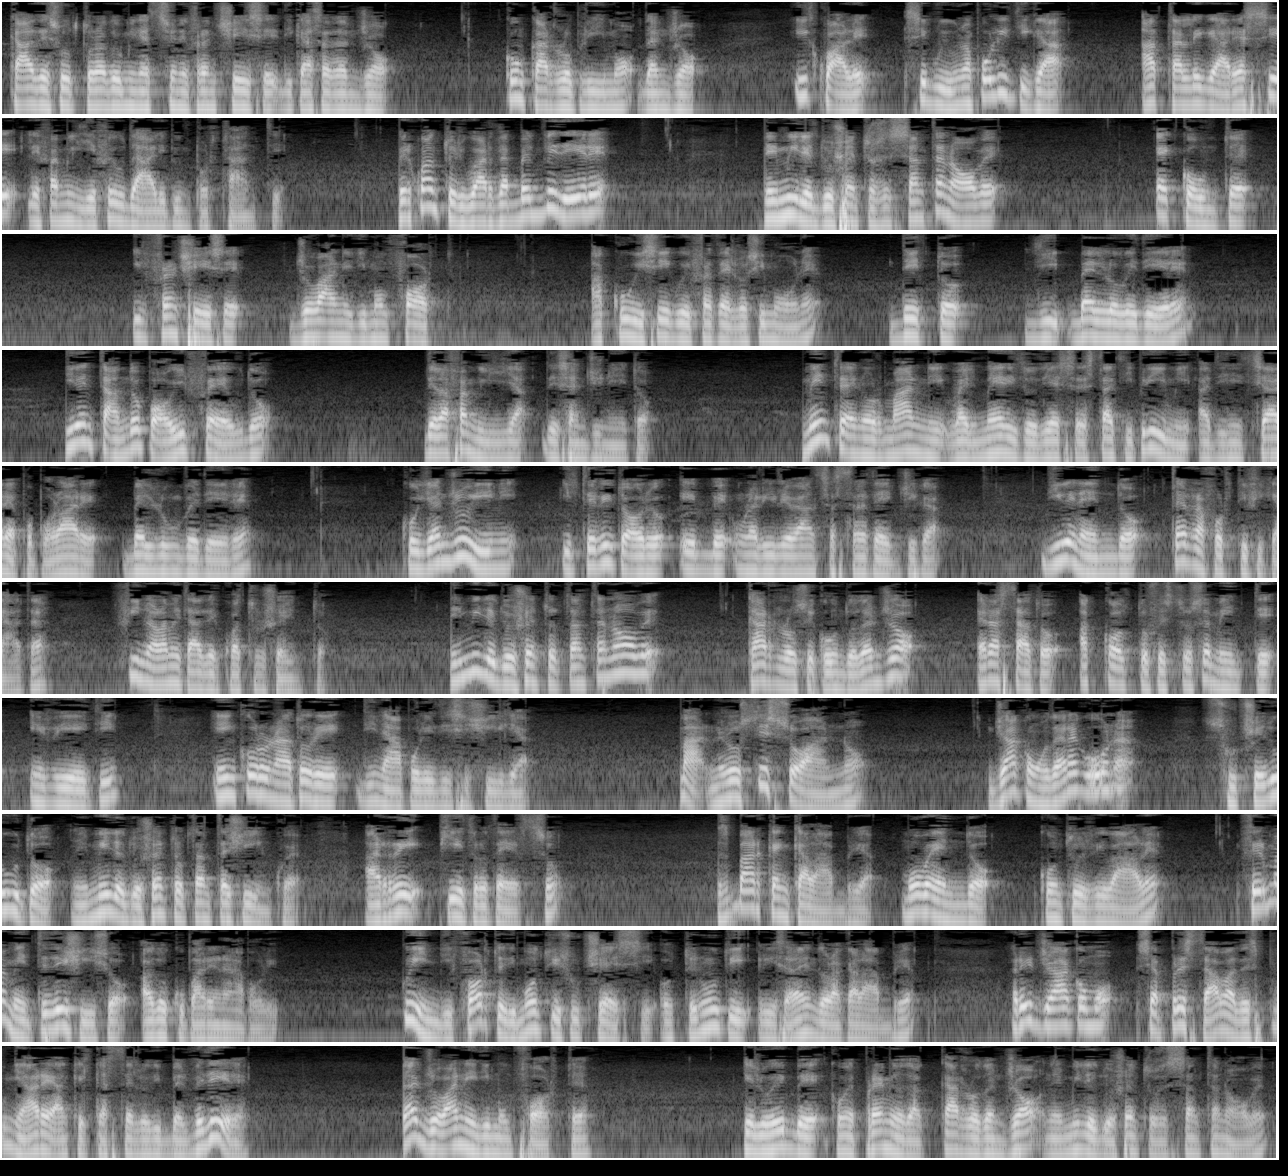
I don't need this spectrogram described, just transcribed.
cade sotto la dominazione francese di Casa d'Angiò con Carlo I d'Angiò, il quale seguì una politica atta a legare a sé le famiglie feudali più importanti. Per quanto riguarda Belvedere, nel 1269 è conte il francese Giovanni di Montfort, a cui segue il fratello Simone, detto di Bello Vedere, diventando poi il feudo della famiglia dei Sangineto. Mentre ai Normanni va il merito di essere stati i primi ad iniziare a popolare Bellum Vedere, con gli Angioini il territorio ebbe una rilevanza strategica divenendo terra fortificata fino alla metà del Quattrocento. Nel 1289 Carlo II d'Angiò era stato accolto festosamente in Rieti e incoronato re di Napoli e di Sicilia, ma nello stesso anno Giacomo d'Aragona, succeduto nel 1285 al re Pietro III, sbarca in Calabria, muovendo contro il rivale fermamente deciso ad occupare Napoli. Quindi, forte di molti successi ottenuti risalendo la Calabria, Re Giacomo si apprestava ad espugnare anche il castello di Belvedere. Da Giovanni di Monforte, che lo ebbe come premio da Carlo d'Angiò nel 1269,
